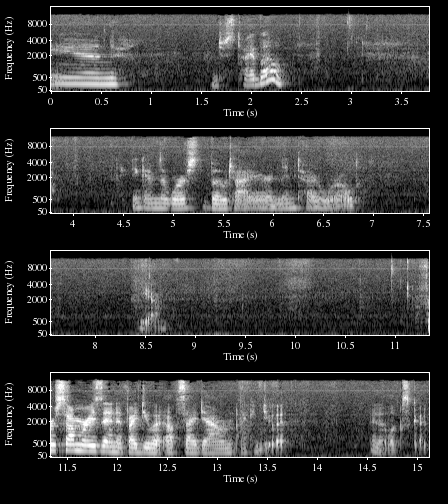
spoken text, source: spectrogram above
And just tie a bow. I think I'm the worst bow tire in the entire world. Yeah. for some reason, if I do it upside down, I can do it. And it looks good.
